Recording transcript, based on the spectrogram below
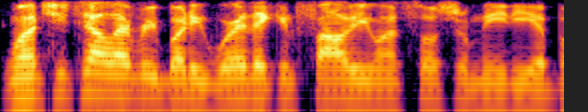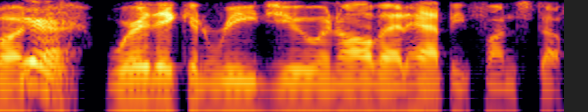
why don't you tell everybody where they can follow you on social media, but Yeah. where they can read you and all that happy fun stuff.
